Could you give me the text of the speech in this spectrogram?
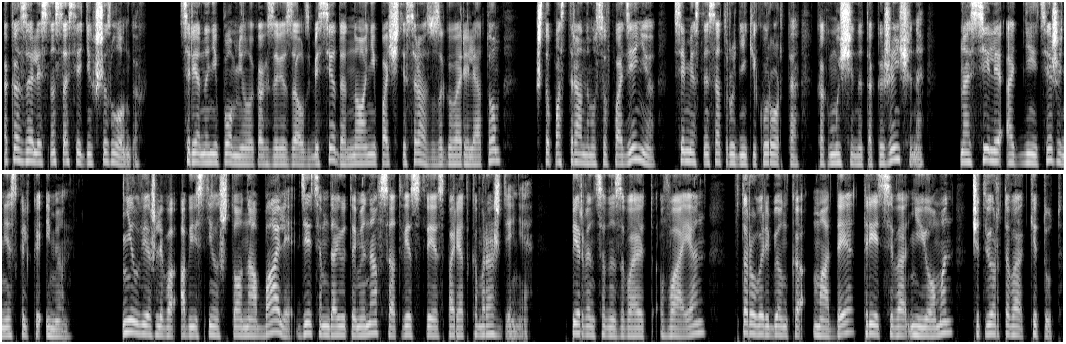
оказались на соседних шезлонгах. Сирена не помнила, как завязалась беседа, но они почти сразу заговорили о том, что по странному совпадению все местные сотрудники курорта, как мужчины, так и женщины, носили одни и те же несколько имен. Нил вежливо объяснил, что на Бали детям дают имена в соответствии с порядком рождения. Первенца называют Ваян, второго ребенка — Маде, третьего — Ньоман, четвертого — Кетут.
